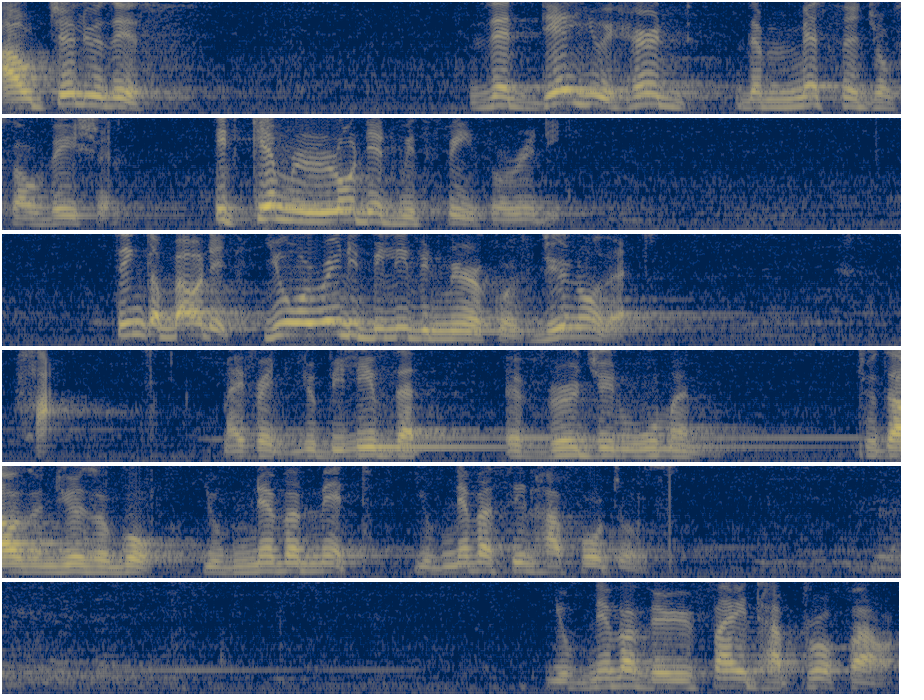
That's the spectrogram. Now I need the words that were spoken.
I'll tell you this the day you heard the message of salvation, it came loaded with faith already. Think about it. You already believe in miracles. Do you know that? Ha. My friend, you believe that a virgin woman 2,000 years ago, you've never met, you've never seen her photos, you've never verified her profile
